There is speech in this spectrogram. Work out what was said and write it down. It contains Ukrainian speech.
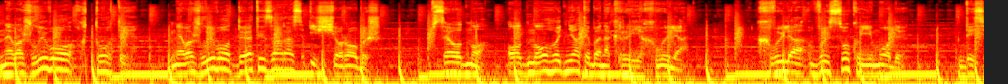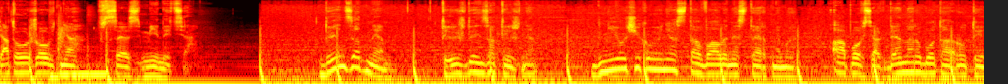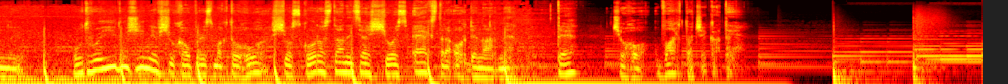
Неважливо, хто ти, неважливо, де ти зараз і що робиш. Все одно одного дня тебе накриє хвиля. Хвиля високої моди. 10 жовтня все зміниться. День за днем, тиждень за тижнем. Дні очікування ставали нестерпними, а повсякденна робота рутинною. У твоїй душі не вщухав присмак того, що скоро станеться щось екстраординарне, те, чого варто чекати.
